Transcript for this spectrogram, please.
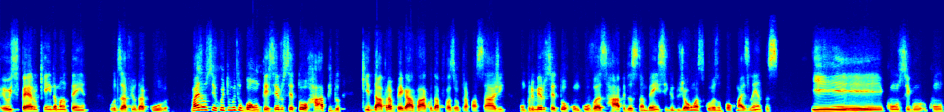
eu espero que ainda mantenha o desafio da curva. Mas é um circuito muito bom, um terceiro setor rápido, que dá para pegar vácuo, dá para fazer ultrapassagem, um primeiro setor com curvas rápidas também, seguido de algumas curvas um pouco mais lentas, e com o com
